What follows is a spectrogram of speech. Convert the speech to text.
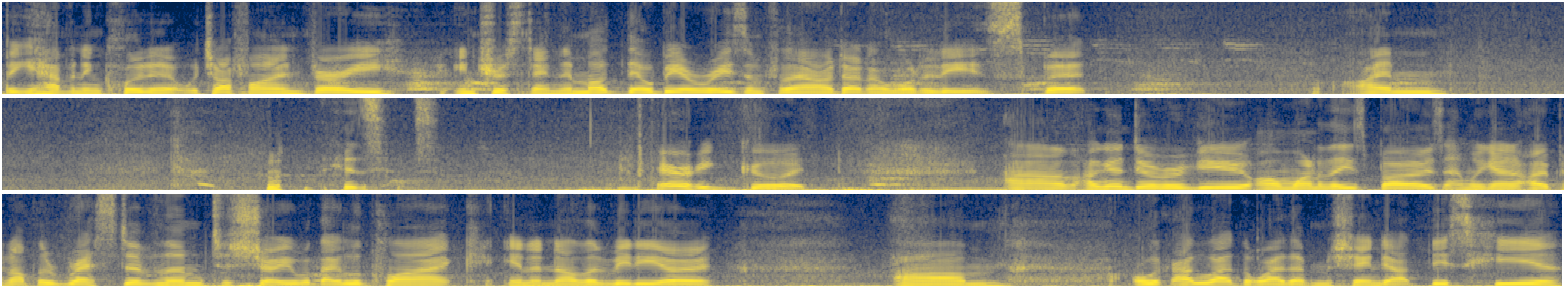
But you haven't included it which I find very interesting. There might there'll be a reason for that I don't know what it is but I'm this is very good um, I'm going to do a review on one of these bows and we're going to open up the rest of them to show you what they look like in another video. Um, oh look, I like the way they've machined out this here.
